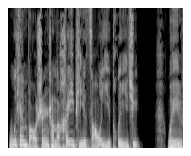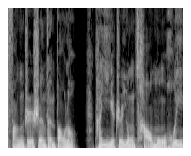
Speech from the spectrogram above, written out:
吴天宝身上的黑皮早已褪去。为防止身份暴露，他一直用草木灰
